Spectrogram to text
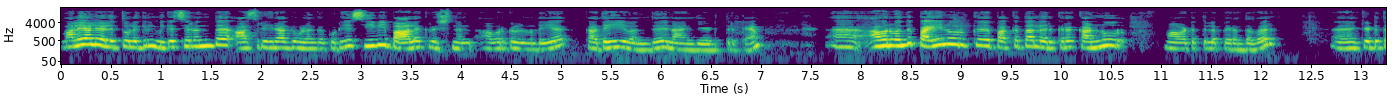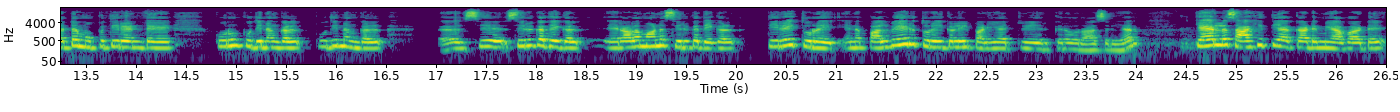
மலையாள எழுத்துலகில் மிகச்சிறந்த ஆசிரியராக விளங்கக்கூடிய சி வி பாலகிருஷ்ணன் அவர்களுடைய கதையை வந்து நான் இங்கே எடுத்திருக்கேன். அவர் வந்து பையனூருக்கு பக்கத்தால் இருக்கிற கண்ணூர் மாவட்டத்தில் பிறந்தவர். கிட்டத்தட்ட முப்பத்தி ரெண்டு குறும்புதினங்கள் புதினங்கள் சி- சிறுகதைகள் ஏராளமான சிறுகதைகள் திரைத்துறை என பல்வேறு துறைகளில் பணியாற்றி இருக்கிற ஒரு ஆசிரியர். Kerala Sahitya academy award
